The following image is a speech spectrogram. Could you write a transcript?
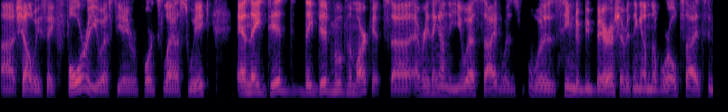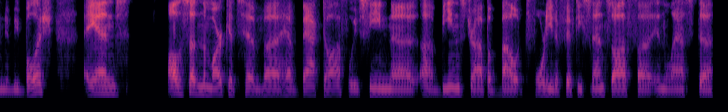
uh, shall we say, four USDA reports last week, and they did they did move the markets. Uh, everything on the U.S. side was was seemed to be bearish. Everything on the world side seemed to be bullish, and all of a sudden the markets have uh, have backed off. We've seen uh, uh, beans drop about forty to fifty cents off uh, in the last uh,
